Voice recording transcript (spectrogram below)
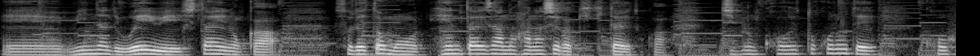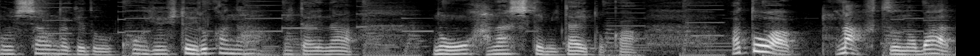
えーみんなでウェイウェイしたいのか、それとも変態さんの話が聞きたいとか、自分こういうところで興奮しちゃうんだけど、こういう人いるかなみたいなのを話してみたいとか、あとは、まあ普通のバ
